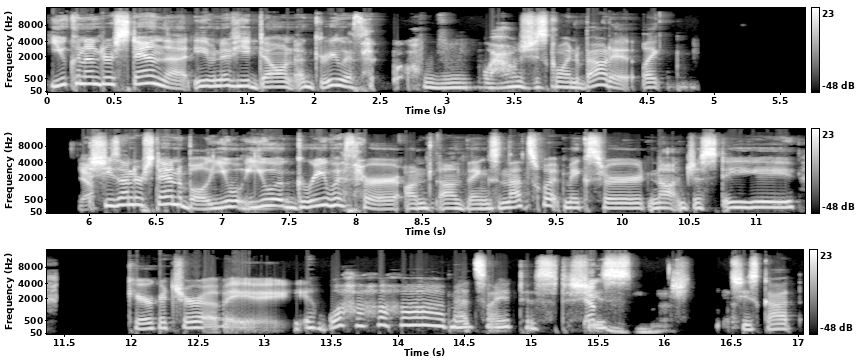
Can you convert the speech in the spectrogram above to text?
you can understand that even if you don't agree with her, how she's going about it. Like, yep. she's understandable. You you agree with her on on things, and that's what makes her not just a caricature of a wahaha mad scientist. She's yep. she's got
